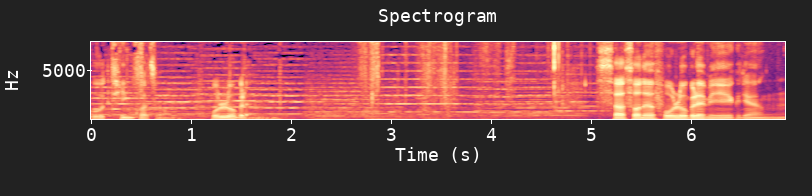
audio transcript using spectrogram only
루틴 과정 홀로그램 사선은 홀로그램이 그냥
